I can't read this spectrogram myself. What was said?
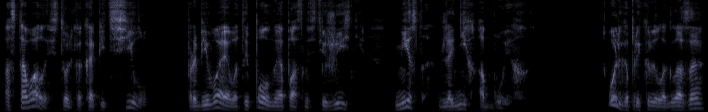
Оставалось только копить силу, пробивая в этой полной опасности жизни место для них обоих. Ольга прикрыла глаза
